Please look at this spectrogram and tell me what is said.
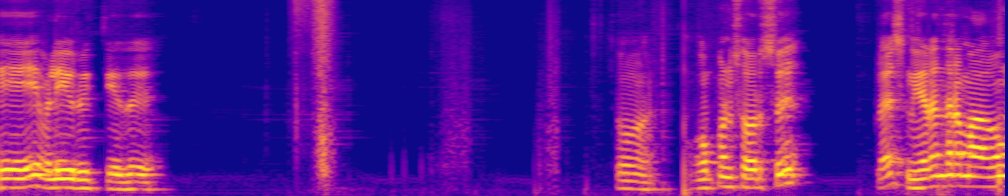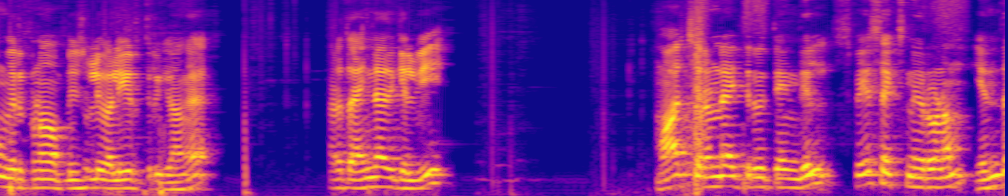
ஏஐயை வலியுறுத்தியது. ஸோ ஓப்பன் சோர்ஸு ப்ளஸ் நிரந்தரமாகவும் இருக்கணும் அப்படின்னு சொல்லி வலியுறுத்தியிருக்காங்க அடுத்த ஐந்தாவது கேள்வி. மார்ச் ரெண்டாயிரத்தி இருபத்தி ஐந்தில் ஸ்பேஸ் எக்ஸ் நிறுவனம் எந்த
